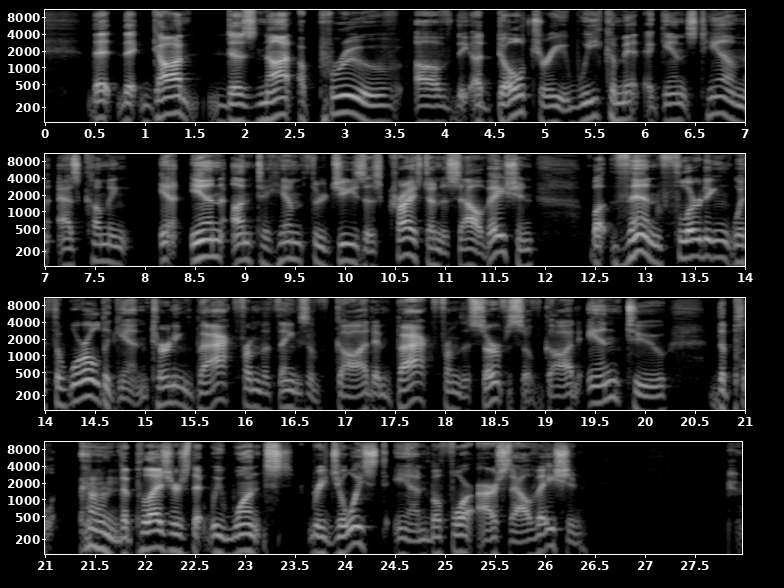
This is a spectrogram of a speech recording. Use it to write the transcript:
that that God does not approve of the adultery we commit against him as coming in, in unto him through Jesus Christ unto salvation but then flirting with the world again, turning back from the things of God and back from the service of God into the pl- the pleasures that we once rejoiced in before our salvation.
